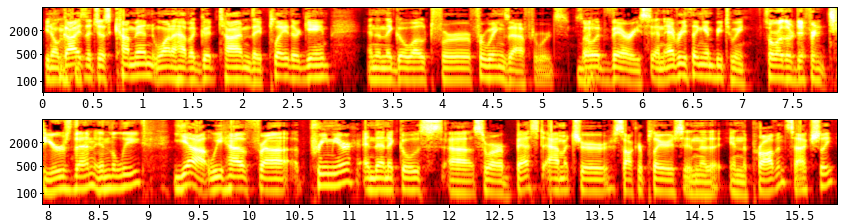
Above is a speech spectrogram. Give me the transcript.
You know, guys that just come in, want to have a good time, they play their game, and then they go out for, for wings afterwards. So right. it varies, and everything in between. So are there different tiers then in the league? Yeah, we have uh, premier, and then it goes. Uh, so our best amateur soccer players in the in the province actually.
